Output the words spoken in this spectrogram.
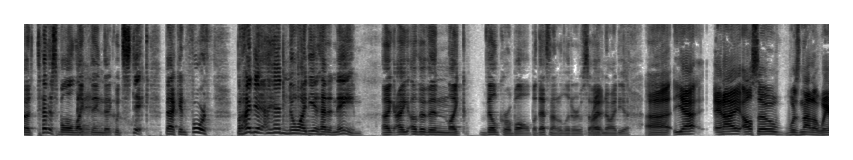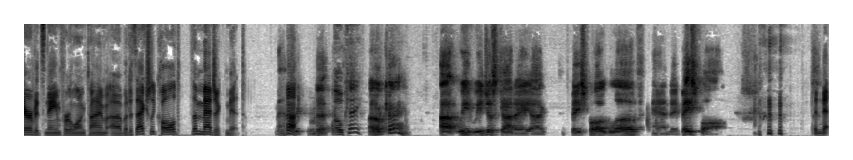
a tennis ball like thing that would stick back and forth. But I did, I had no idea it had a name, like I other than like Velcro ball. But that's not alliterative, so I have no idea. Uh, yeah, and I also was not aware of its name for a long time, uh, but it's actually called the Magic Mitt. Magic mitt. Okay. Okay. Uh, we we just got a uh, baseball glove and a baseball. And, na-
